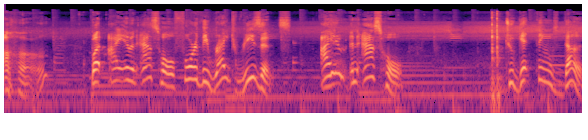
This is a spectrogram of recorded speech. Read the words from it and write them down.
uh-huh. But I am an asshole for the right reasons. I am an asshole to get things done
